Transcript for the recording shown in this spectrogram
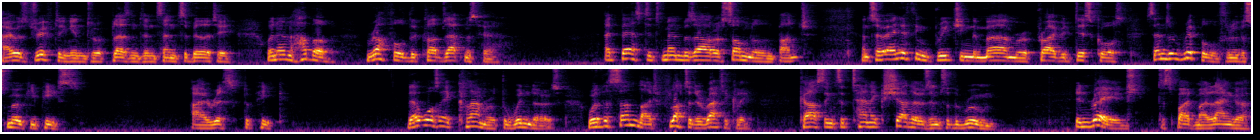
I was drifting into a pleasant insensibility when an hubbub ruffled the club's atmosphere. At best, its members are a somnolent bunch, and so anything breaching the murmur of private discourse sends a ripple through the smoky peace. I risked a peek. There was a clamour at the windows, where the sunlight fluttered erratically, casting satanic shadows into the room. Enraged, despite my languor,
